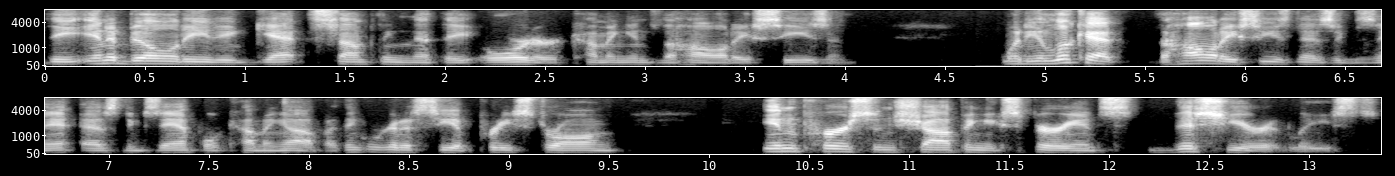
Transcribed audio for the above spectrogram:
the inability to get something that they order coming into the holiday season. When you look at the holiday season as, exa- as an example coming up, I think we're going to see a pretty strong in-person shopping experience this year, at least,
